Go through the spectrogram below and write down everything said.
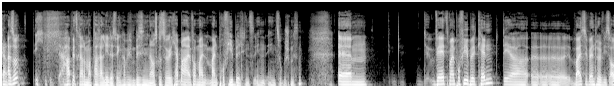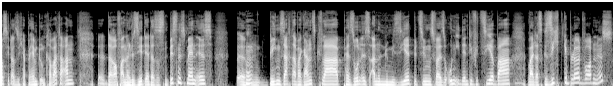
Also ich habe jetzt gerade mal parallel, deswegen habe ich ein bisschen hinausgezögert. Ich habe mal einfach mein, mein Profilbild hin, hin, hinzugeschmissen. Ähm, wer jetzt mein Profilbild kennt, der äh, äh, weiß eventuell, wie es aussieht. Also ich habe Hemd und Krawatte an. Äh, darauf analysiert er, dass es ein Businessman ist. Ähm, hm. Bing sagt aber ganz klar, Person ist anonymisiert bzw. unidentifizierbar, weil das Gesicht geblurrt worden ist.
